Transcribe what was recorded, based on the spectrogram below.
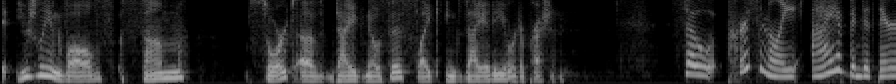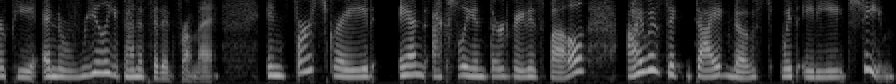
it usually involves some sort of diagnosis like anxiety or depression. So, personally, I have been to therapy and really benefited from it. In first grade, and actually in third grade as well, I was di- diagnosed with ADHD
